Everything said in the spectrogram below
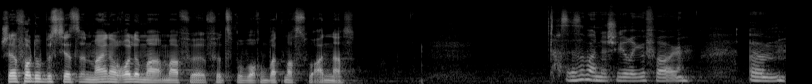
stell dir vor, du bist jetzt in meiner Rolle mal, mal für, für zwei Wochen, was machst du anders? Das ist aber eine schwierige Frage. Ähm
